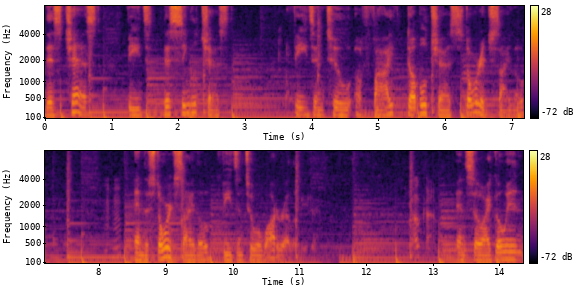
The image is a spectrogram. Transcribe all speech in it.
This chest feeds this single chest feeds into a five double chest storage silo, Mm-hmm. and the storage silo feeds into a water elevator. And so I go in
